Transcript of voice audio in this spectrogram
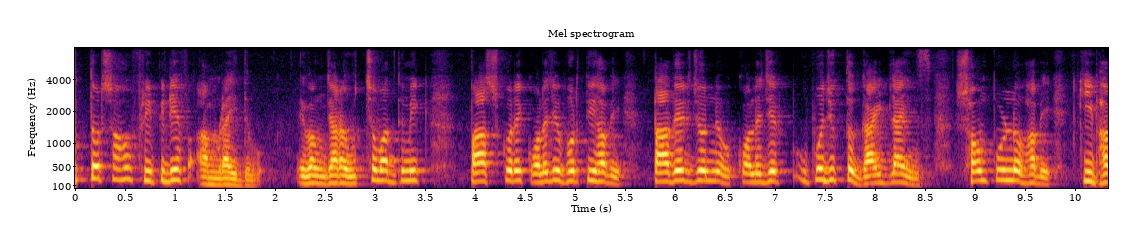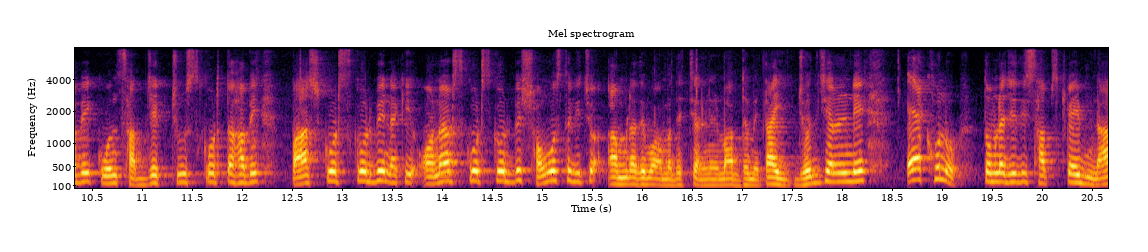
উত্তরসহ ফ্রি পিডিএফ আমরাই দেবো। এবং যারা উচ্চ মাধ্যমিক পাশ করে কলেজে ভর্তি হবে তাদের জন্য কলেজের উপযুক্ত গাইডলাইন্স সম্পূর্ণভাবে কীভাবে কোন সাবজেক্ট চুজ করতে হবে পাস কোর্স করবে নাকি অনার্স কোর্স করবে, সমস্ত কিছু আমরা দেবো আমাদের চ্যানেলের মাধ্যমে। তাই যদি চ্যানেলে এখনও তোমরা যদি সাবস্ক্রাইব না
